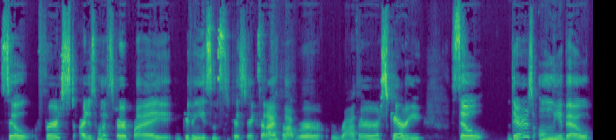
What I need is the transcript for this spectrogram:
So, first, I just want to start by giving you some statistics that I thought were rather scary. So, there's only about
